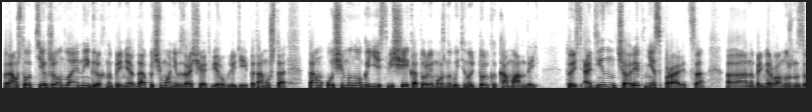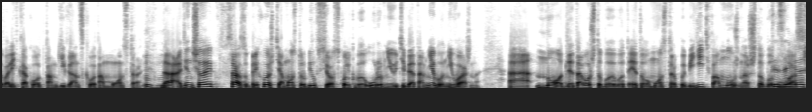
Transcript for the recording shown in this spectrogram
Потому что вот тех же онлайн онлайн-играх, например, да, почему они возвращают веру в людей? Потому что там очень много есть вещей, которые можно вытянуть только командой. То есть один человек не справится. А, например, вам нужно завалить какого-то там гигантского там монстра. Угу. Да, один человек сразу приходишь, тебя монстр убил, все, сколько бы уровней у тебя там не было, неважно. А, но для того, чтобы вот этого монстра победить, вам нужно, чтобы Ты у зовешь... вас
